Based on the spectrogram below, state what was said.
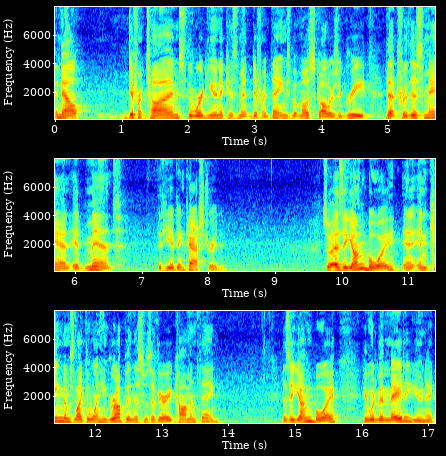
And now, different times, the word eunuch has meant different things, but most scholars agree that for this man, it meant that he had been castrated. So, as a young boy, in, in kingdoms like the one he grew up in, this was a very common thing. As a young boy, he would have been made a eunuch,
